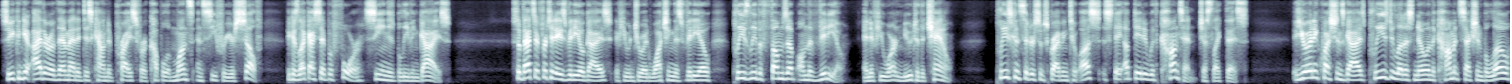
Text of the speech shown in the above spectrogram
so you can get either of them at a discounted price for a couple of months and see for yourself because like I said before, seeing is believing, guys. So that's it for today's video, guys. If you enjoyed watching this video, please leave a thumbs up on the video. And if you are new to the channel, please consider subscribing to us. Stay updated with content just like this. If you have any questions, guys, please do let us know in the comment section below,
